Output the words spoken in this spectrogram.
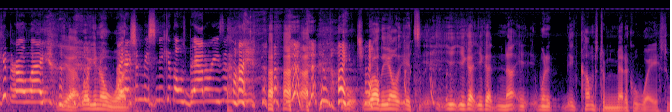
we can throw away. yeah. Well, you know I, I shouldn't be sneaking those batteries in my, in my. Well, you know, it's you, you got you got not, when it, it comes to medical waste, uh,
